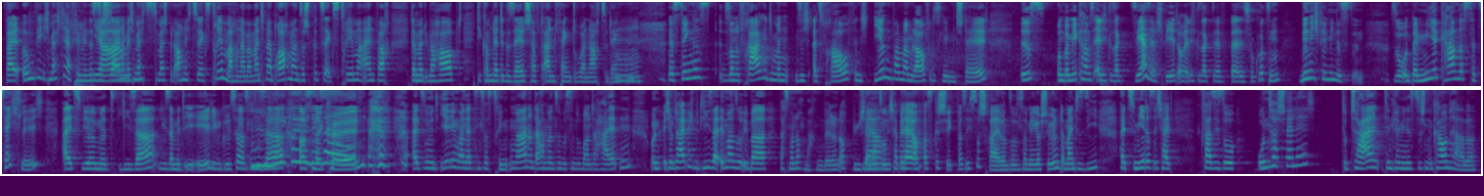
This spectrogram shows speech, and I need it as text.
Weil irgendwie, ich möchte ja feministisch Ja. sein, aber ich möchte es zum Beispiel auch nicht zu extrem machen. Aber manchmal braucht man so spitze Extreme einfach, damit überhaupt die komplette Gesellschaft anfängt, drüber nachzudenken. Das Ding ist, so eine Frage, die man sich als Frau, finde ich, irgendwann mal im Laufe des Lebens stellt, ist, und bei mir kam es ehrlich gesagt sehr, sehr spät, auch ehrlich gesagt sehr, äh, erst vor kurzem, bin ich Feministin? So, und bei mir kam das tatsächlich, als wir mit Lisa, Lisa mit EE, liebe Grüße aus Lisa, Liebe Grüße, aus. Neukölln, als wir mit ihr irgendwann letztens was trinken waren und da haben wir uns so ein bisschen drüber unterhalten. Und ich unterhalte mich mit Lisa immer so über, was man noch machen will und auch Büchern Ja, und so. Und ich habe ihr ja. da ja auch was geschickt, was ich so schreibe und so. Das war mega schön. Und da meinte sie halt zu mir, dass ich halt quasi so unterschwellig total den feministischen Account habe.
